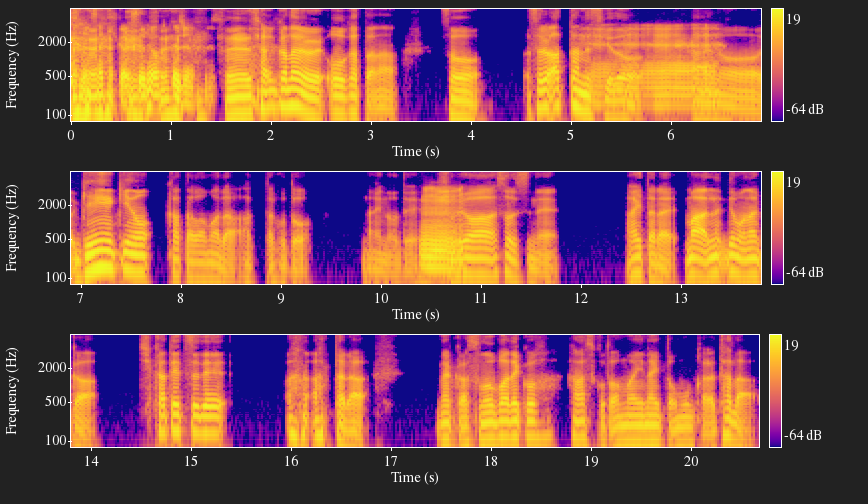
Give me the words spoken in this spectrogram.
さっきから さっきからそればっかじゃん。それ、ちゃんこ鍋多かったな。そう。それはあったんですけど、あえの、現役の方はまだ会ったことないので、うんそれはそうですね。会えたら、まあ、ねでもなんか、地下鉄で 会ったら、なんかその場でこう話すことあんまりないと思うから、ただ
